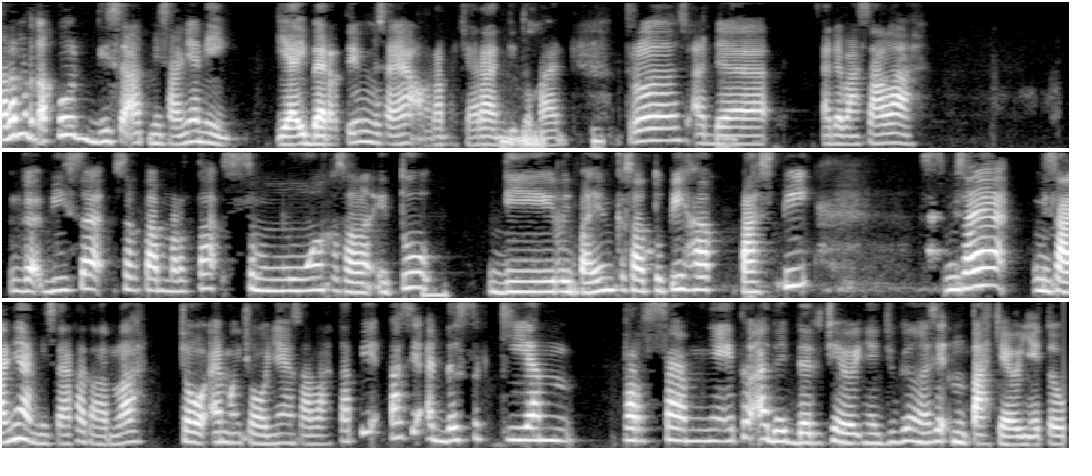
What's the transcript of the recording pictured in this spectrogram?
Karena menurut aku di saat misalnya nih ya ibaratnya misalnya orang pacaran gitu kan. Terus ada ada masalah. Nggak bisa serta merta semua kesalahan itu dilimpahin ke satu pihak. Pasti misalnya misalnya misalnya katakanlah cowok emang cowoknya yang salah tapi pasti ada sekian persennya itu ada dari ceweknya juga nggak sih entah ceweknya itu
